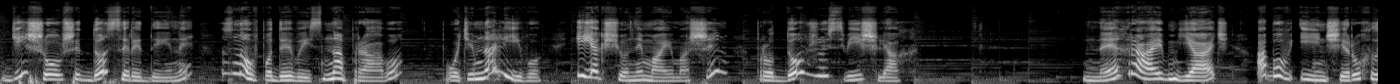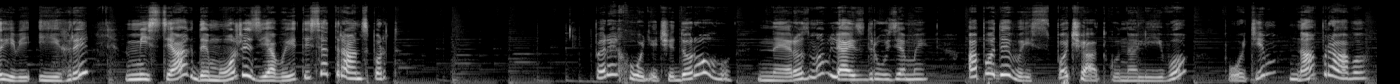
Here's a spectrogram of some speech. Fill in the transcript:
Дійшовши до середини, знов подивись направо, потім наліво, і якщо немає машин, продовжуй свій шлях. Не грай м'яч або в інші рухливі ігри в місцях, де може з'явитися транспорт. Переходячи дорогу, не розмовляй з друзями, а подивись спочатку наліво, потім направо.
